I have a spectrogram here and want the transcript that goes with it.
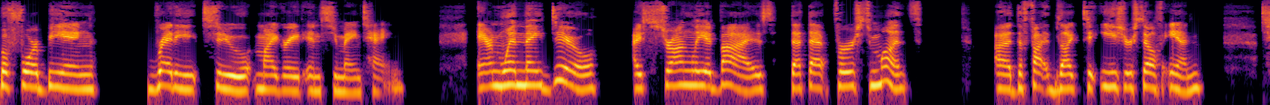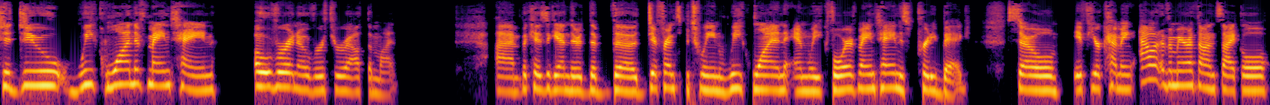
before being ready to migrate into maintain. And when they do, I strongly advise that that first month, uh, the fi- like to ease yourself in to do week one of maintain over and over throughout the month. Um, because again, the, the difference between week one and week four of maintain is pretty big. So if you're coming out of a marathon cycle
